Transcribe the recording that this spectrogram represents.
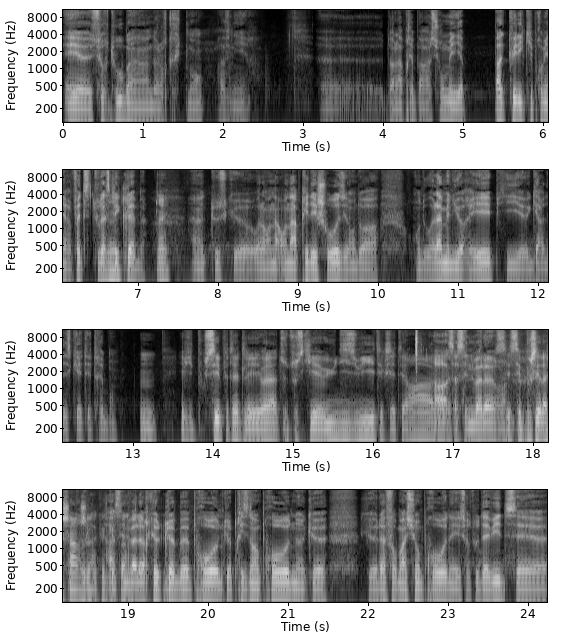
et euh, surtout ben, dans le recrutement à venir, euh, dans la préparation. Mais il n'y a pas que l'équipe première. En fait, c'est tout l'aspect Mmh. club. Ouais. Hein, tout ce que voilà, on a, on a appris des choses et on doit, on doit l'améliorer, puis euh, garder ce qui a été très bon. Et puis pousser peut-être les voilà tout, tout ce qui est U18, etc. Ah, Euh, ça c'est une valeur. c'est pousser la charge là Ah, c'est une valeur que le club prône, que le président prône, que que la formation prône et surtout David. C'est euh,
